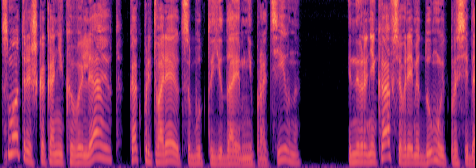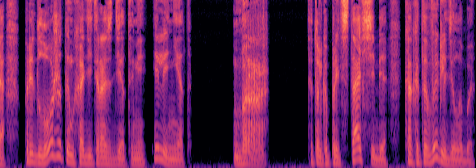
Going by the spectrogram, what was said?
Смотришь, как они ковыляют, как притворяются, будто еда им не противна, и наверняка все время думают про себя, предложат им ходить раздетыми или нет. Бррр! Ты только представь себе, как это выглядело бы.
